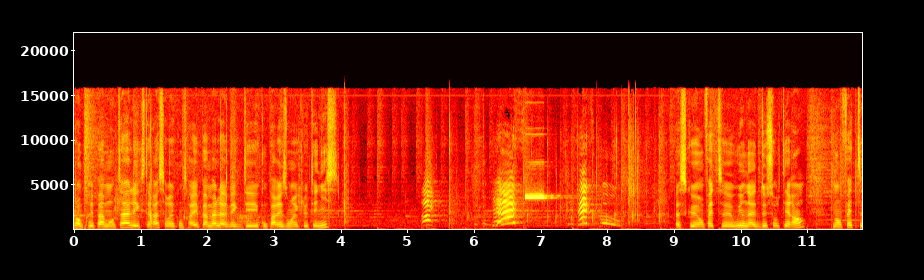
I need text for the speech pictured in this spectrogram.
En prépa mentale, etc., c'est vrai qu'on travaille pas mal avec des comparaisons avec le tennis. Parce qu'en en fait, oui, on a deux sur le terrain, mais en fait,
